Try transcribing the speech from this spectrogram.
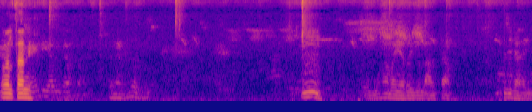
বলতানি হুম মুহামাইয়া রইল লালটা যেটা খাইব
